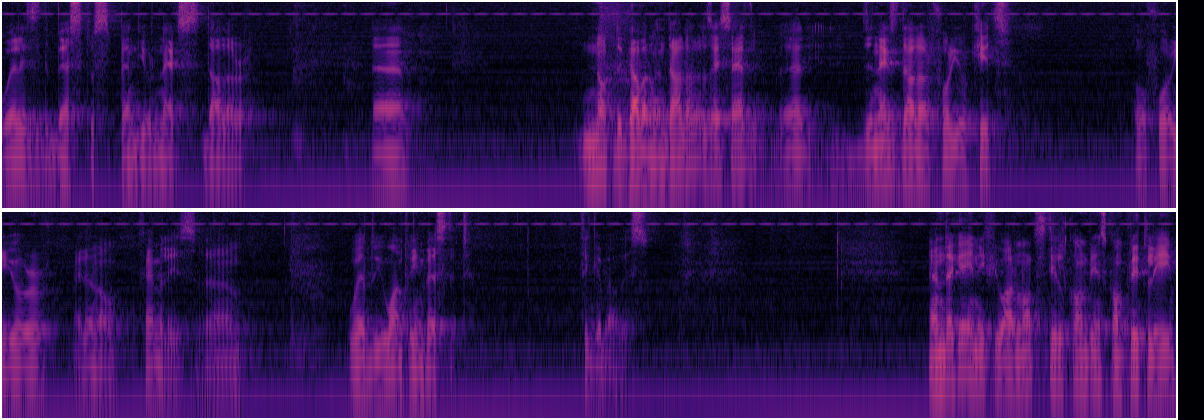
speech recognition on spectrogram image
where is the best to spend your next dollar. Uh, not the government dollar, as I said, uh, the next dollar for your kids or for your, I don't know, families. Um, where do you want to invest it? Think about this. And again, if you are not still convinced completely,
